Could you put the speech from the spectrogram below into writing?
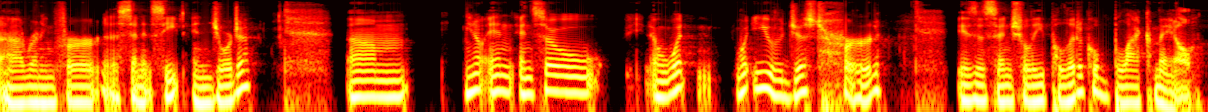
uh, running for a Senate seat in Georgia. Um, you know, and and so you know, what what you have just heard is essentially political blackmail.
